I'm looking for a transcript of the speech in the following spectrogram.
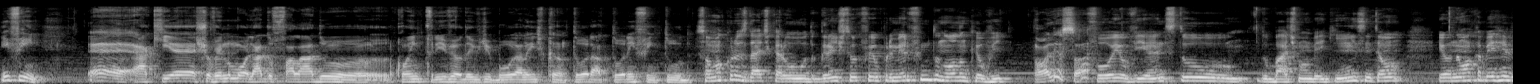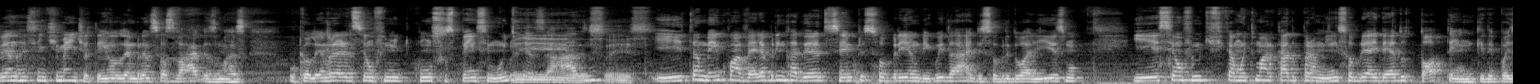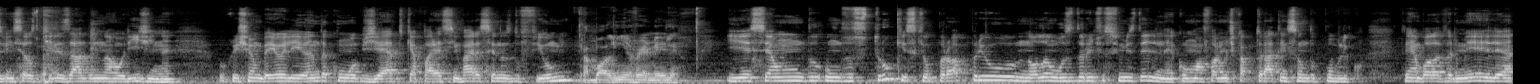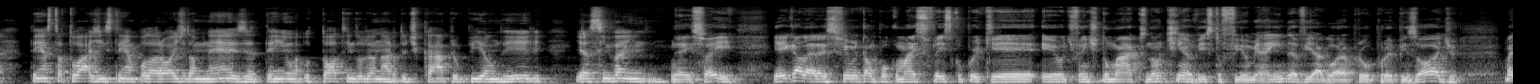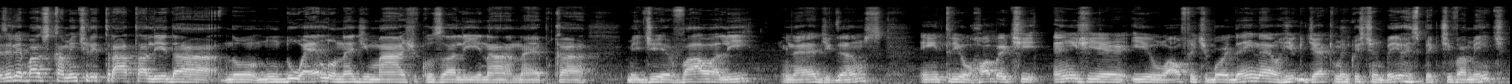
Enfim, é, aqui é chovendo molhado falar do quão incrível é o David Bowie, além de cantor, ator, enfim, tudo. Só uma curiosidade, cara, o Grande Truque foi o primeiro filme do Nolan que eu vi. Olha só. Foi, eu vi antes do, do Batman Begins, então eu não acabei revendo recentemente, eu tenho lembranças vagas, mas o que eu lembro era de ser um filme com um suspense muito pesado. Isso, isso. E também com a velha brincadeira de sempre sobre ambiguidade, sobre dualismo. E esse é um filme que fica muito marcado pra mim sobre a ideia do totem, que depois vem ser utilizado na origem, né? O Christian Bale ele anda com um objeto que aparece em várias cenas do filme. A bolinha vermelha. E esse é um, do- um dos truques que o próprio Nolan usa durante os filmes dele, né? Como uma forma de capturar a atenção do público. Tem a bola vermelha, tem as tatuagens, tem a Polaroid da Amnésia, tem o, o totem do Leonardo DiCaprio, o peão dele, e assim vai indo. É isso aí. E aí, galera, esse filme tá um pouco mais fresco porque eu, diferente do Marcos, não tinha visto o filme ainda, vi agora pro, pro episódio. Mas ele é basicamente, ele trata ali da, no, num duelo, né, de mágicos ali na, na época medieval ali, né, digamos, entre o Robert Angier e o Alfred Bourdain, né, o Hugh Jackman e Christian Bale, respectivamente.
